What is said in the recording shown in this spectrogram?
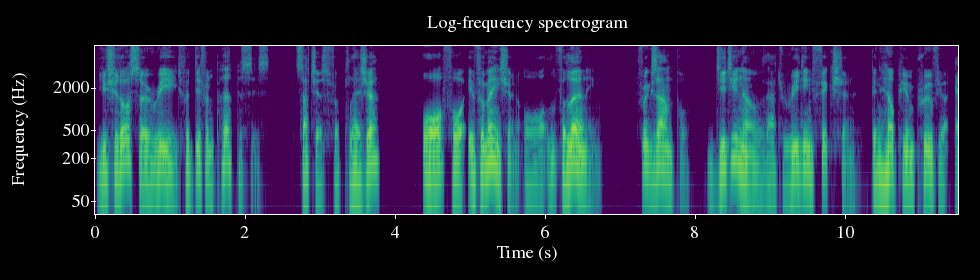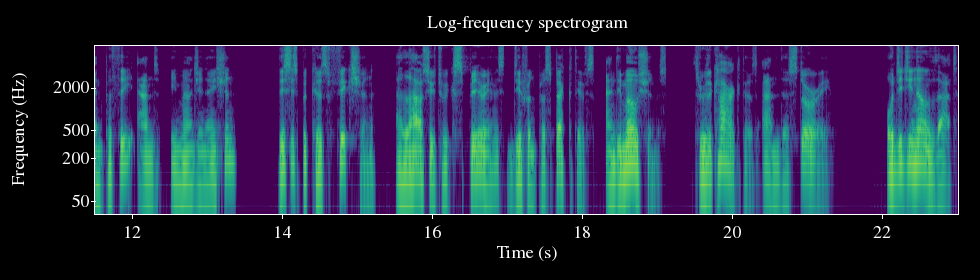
You should also read for different purposes, such as for pleasure, or for information, or for learning. For example, did you know that reading fiction can help you improve your empathy and imagination? This is because fiction allows you to experience different perspectives and emotions through the characters and their story. Or did you know that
